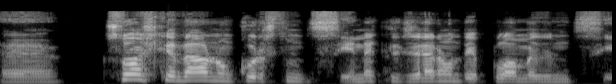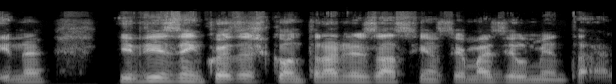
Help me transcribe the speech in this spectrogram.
Uh, pessoas que andaram num curso de medicina, que lhes deram um diploma de medicina e dizem coisas contrárias à ciência mais elementar.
